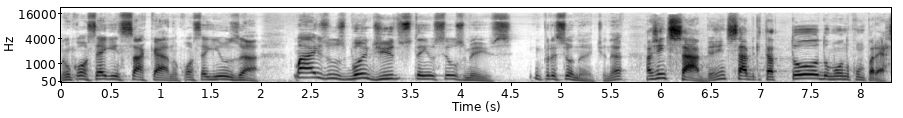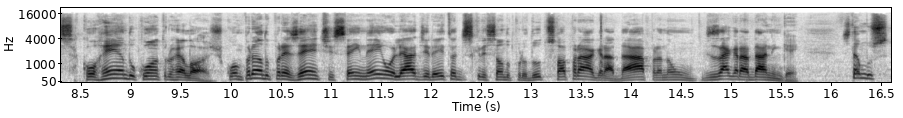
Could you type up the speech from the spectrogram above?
não conseguem sacar, não conseguem usar. Mas os bandidos têm os seus meios. Impressionante, né? A gente sabe, a gente sabe que está todo mundo com pressa, correndo contra o relógio, comprando presente sem nem olhar direito a descrição do produto, só para agradar, para não desagradar ninguém. Estamos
